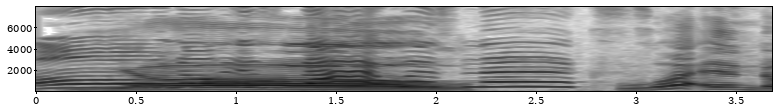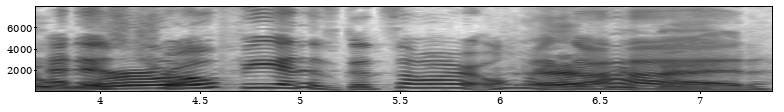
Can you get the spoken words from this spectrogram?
Oh no, his bat was next. What in the And his trophy and his guitar. Oh my Everything. god.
